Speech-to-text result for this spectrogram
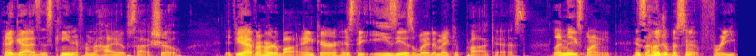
Hey guys, it's Keenan from the High Upside Show. If you haven't heard about Anchor, it's the easiest way to make a podcast. Let me explain. It's 100% free.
